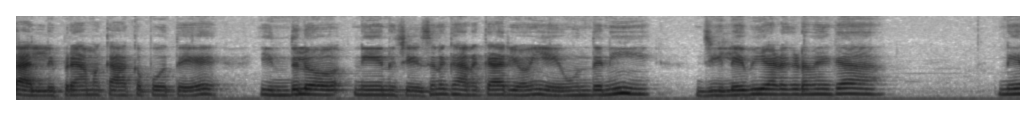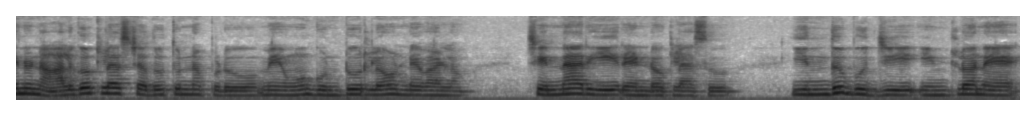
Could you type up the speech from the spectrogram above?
తల్లి ప్రేమ కాకపోతే ఇందులో నేను చేసిన ఘనకార్యం ఏముందని జిలేబీ అడగడమేగా. నేను నాలుగో క్లాస్ చదువుతున్నప్పుడు మేము గుంటూరులో ఉండేవాళ్ళం. చిన్నారి రెండో క్లాసు. ఇందు బుజ్జి ఇంట్లోనే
